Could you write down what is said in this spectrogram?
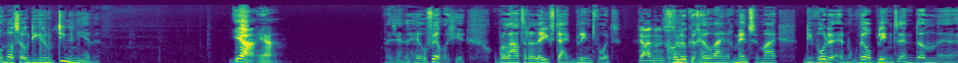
Omdat ze ook die routine niet hebben. Ja, ja. Er zijn er heel veel. Als je op een latere leeftijd blind wordt. Ja, dan Gelukkig heel weinig mensen, maar die worden er nog wel blind. En dan, uh,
